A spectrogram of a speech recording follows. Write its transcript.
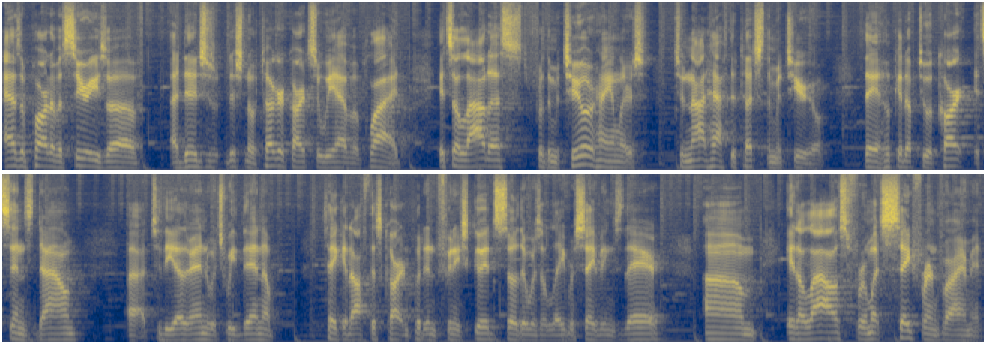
as a part of a series of additional tugger carts that we have applied, it's allowed us for the material handlers to not have to touch the material. They hook it up to a cart, it sends down uh, to the other end, which we then uh, take it off this cart and put in finished goods. So there was a labor savings there. Um, it allows for a much safer environment.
